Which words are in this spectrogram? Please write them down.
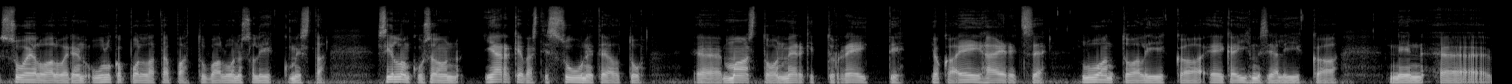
suojelualueiden ulkopuolella tapahtuvaa luonnossa liikkumista, silloin kun se on järkevästi suunniteltu, maastoon merkitty reitti, joka ei häiritse luontoa liikaa eikä ihmisiä liikaa, niin ää,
